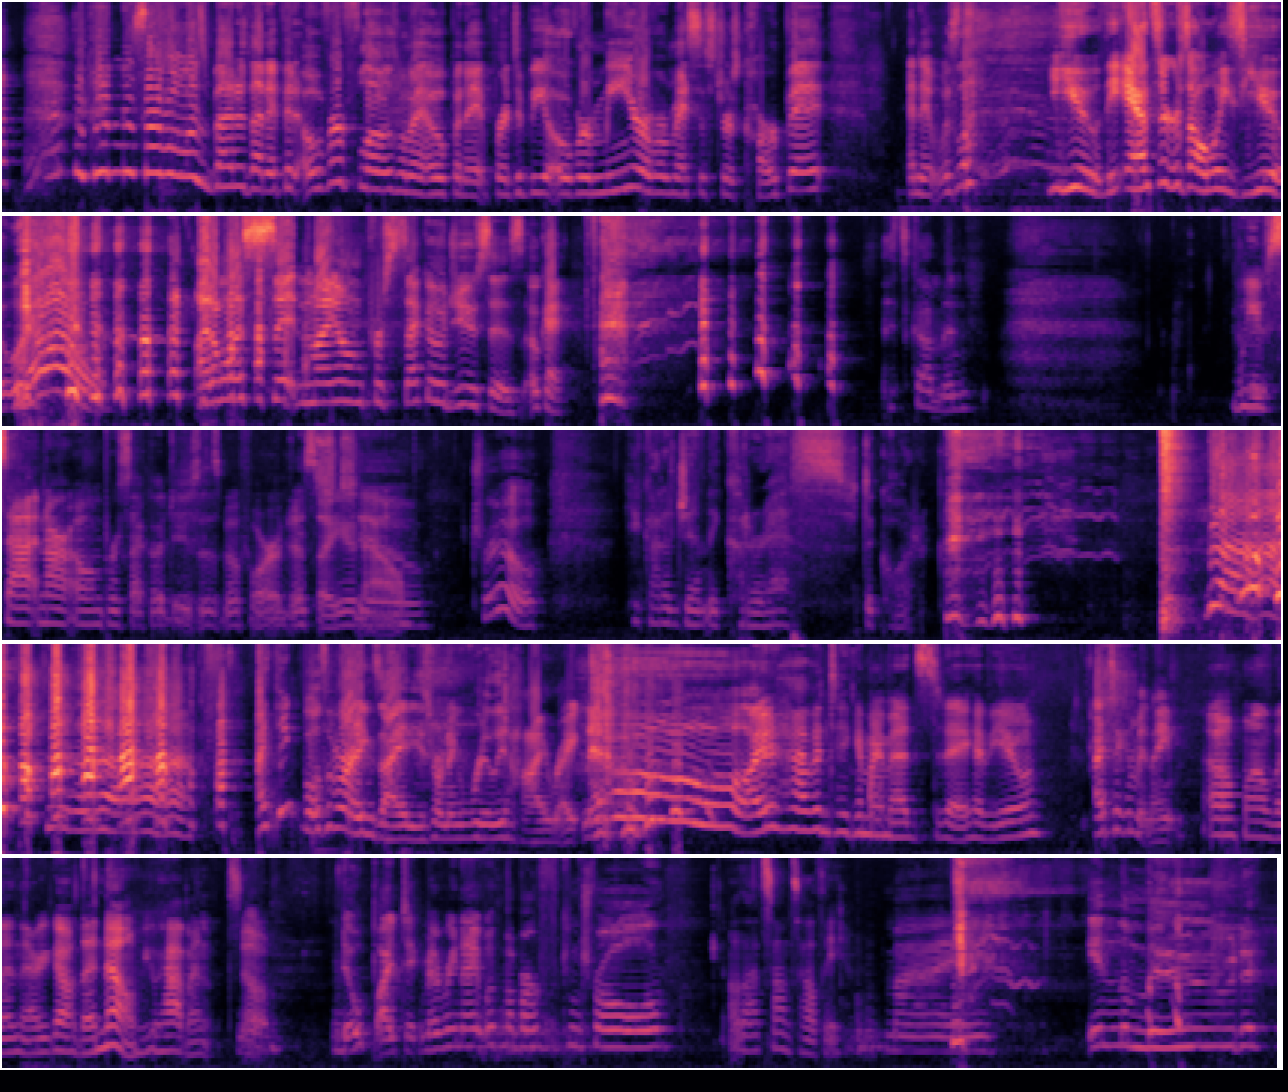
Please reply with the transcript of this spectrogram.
I couldn't decide what was better. That if it overflows when I open it, for it to be over me or over my sister's carpet, and it was like. You. The answer is always you. No, I don't want to sit in my own prosecco juices. Okay, it's coming. We've sat in our own prosecco juices before, just so you know. True. True. You gotta gently caress the cork. I think both of our anxiety is running really high right now. Oh, I haven't taken my meds today. Have you? I take them at night. Oh well, then there you go. Then no, you haven't. So. No. Nope, I take them every night with my birth control, Oh, that sounds healthy. my in the mood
